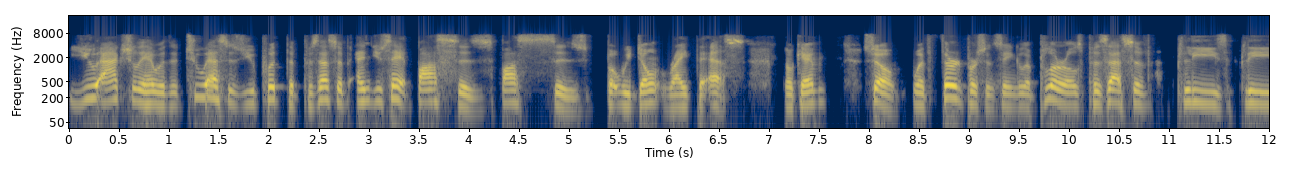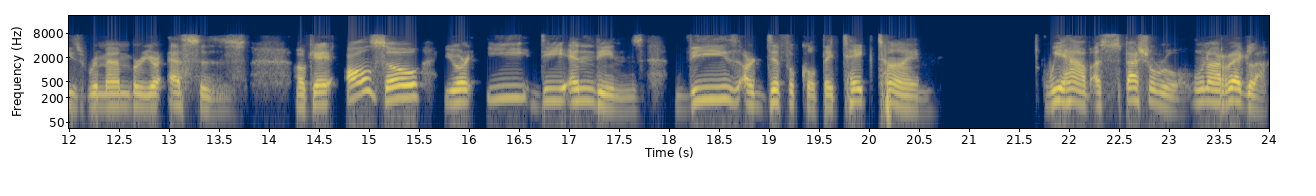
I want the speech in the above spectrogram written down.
you actually have with the two S's, you put the possessive and you say it bosses, bosses, but we don't write the S. Okay. So with third person singular plurals, possessive, please, please remember your S's. Okay. Also, your ED endings. These are difficult. They take time. We have a special rule, una regla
